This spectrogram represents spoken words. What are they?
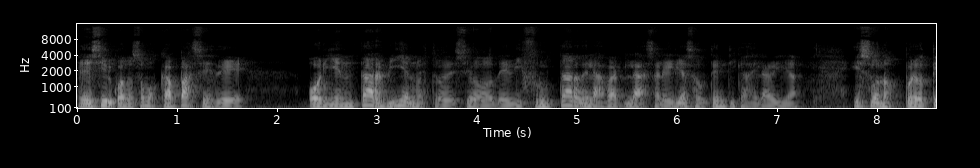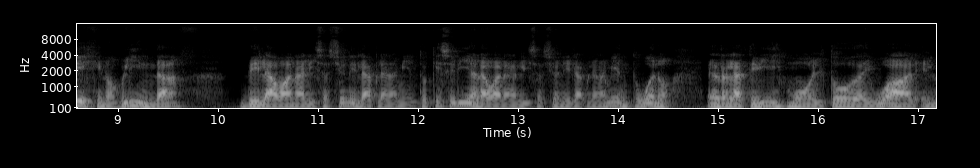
Es decir, cuando somos capaces de orientar bien nuestro deseo, de disfrutar de las, alegrías auténticas de la vida, eso nos protege, nos blinda de la banalización y el aplanamiento. ¿Qué sería la banalización y el aplanamiento? Bueno, el relativismo, el todo da igual, el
